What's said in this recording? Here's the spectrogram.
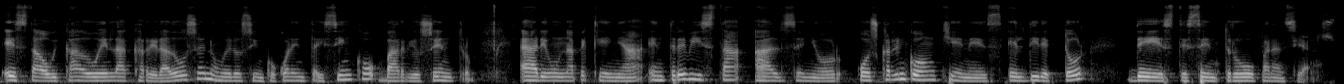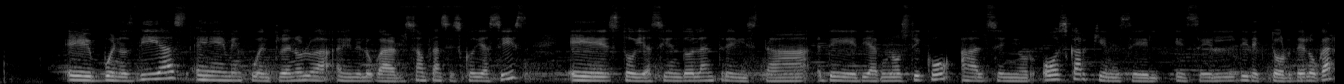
Está ubicado en la carrera 12, número 545, Barrio Centro. Haré una pequeña entrevista al señor Oscar Rincón, quien es el director de este centro para ancianos. Eh, buenos días, eh, me encuentro en el, hogar San Francisco de Asís. Eh, estoy haciendo la entrevista de diagnóstico al señor Oscar, quien es el, es el director del hogar.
